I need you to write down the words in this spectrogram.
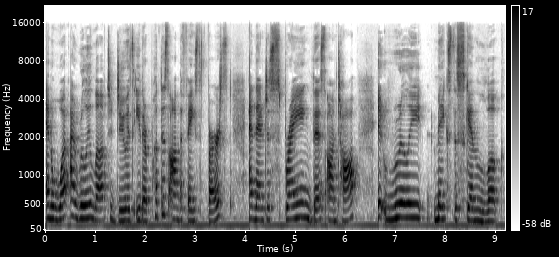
And what I really love to do is either put this on the face first and then just spraying this on top. It really makes the skin look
